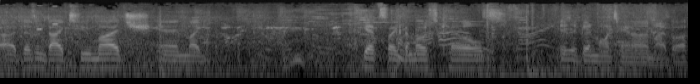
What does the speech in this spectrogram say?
uh, doesn't die too much and like gets like the most kills is a good Montana in my book.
